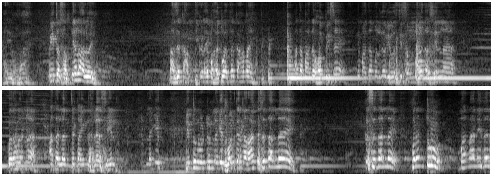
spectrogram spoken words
अरे बाबा मी इथं सप्त्याला आलोय. माझं काम तिकडे आहे महत्वाचं काम आहे. आता माझं ऑफिस आहे ते माझा मुलगा व्यवस्थित सांभाळत असेल ना? बरोबर ना? आता लंच टाइम झाला असेल. लगेच तिथून उठून लगेच फोन करणार हा कसं चाललंय? कसं चाललंय? परंतु मनाने जर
